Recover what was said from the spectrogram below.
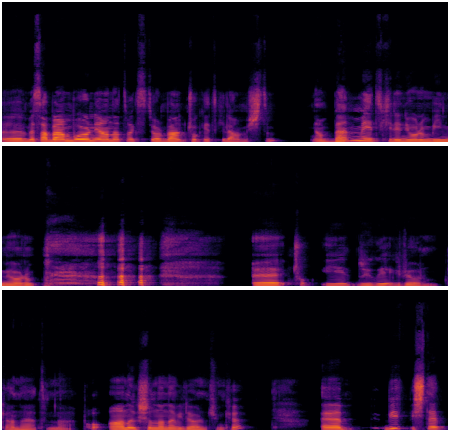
Eee, mesela ben bu örneği anlatmak istiyorum. Ben çok etkilenmiştim. Ya, ben mi etkileniyorum bilmiyorum. Eee, çok iyi duyguya giriyorum kendi hayatımda. O ana ışınlanabiliyorum çünkü. Eee, bir, işte,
